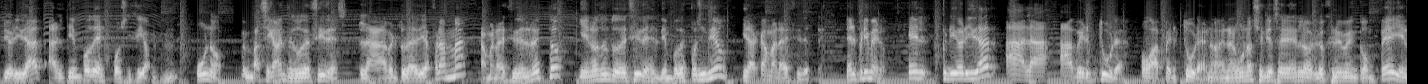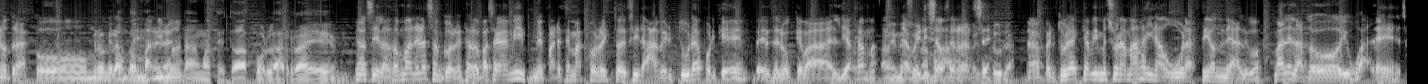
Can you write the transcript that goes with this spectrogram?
prioridad al tiempo de exposición. Uno, básicamente tú decides la abertura de diafragma, la cámara decide el resto, y en otro tú decides el tiempo de exposición y la cámara decide el resto. El primero, el prioridad a la abertura o apertura, ¿no? En algunos sitios lo, escriben con P y en otras con. Creo que las dos maneras están aceptadas por la RAE. No, sí, las dos maneras son correctas. Lo que pasa es que a mí me parece más correcto decir abertura porque es de lo que va el diafragma. A mí me abrirse o cerrarse. Apertura. La apertura es que a mí me suena más a inauguración de algo. Vale, las dos iguales.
